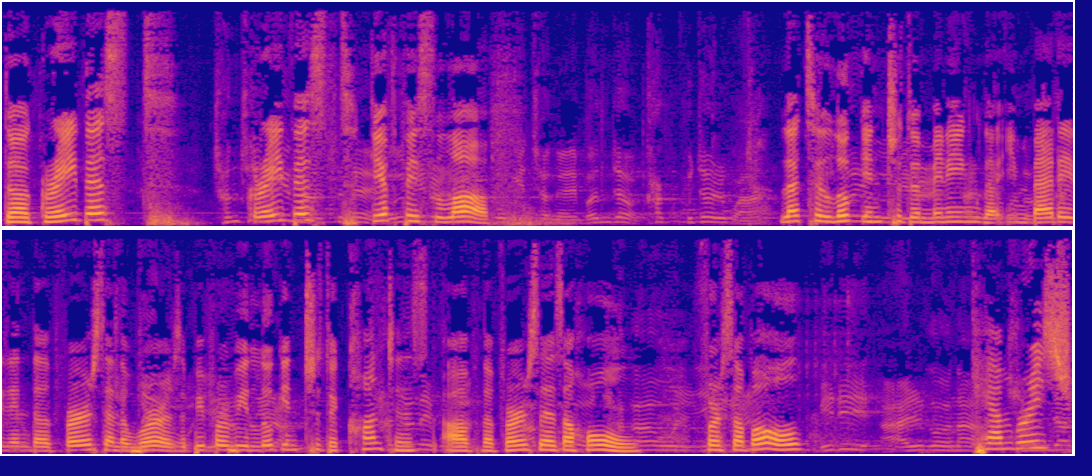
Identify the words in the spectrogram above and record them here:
The greatest greatest gift is love. Let's look into the meaning that embedded in the verse and the words before we look into the contents of the verse as a whole. First of all, Cambridge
